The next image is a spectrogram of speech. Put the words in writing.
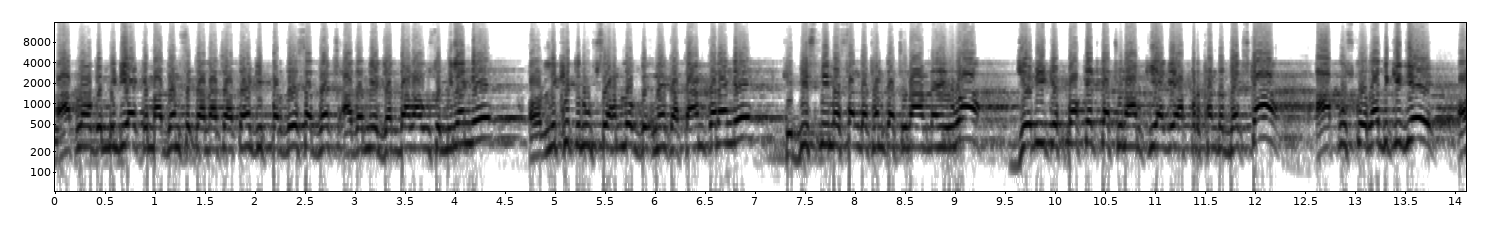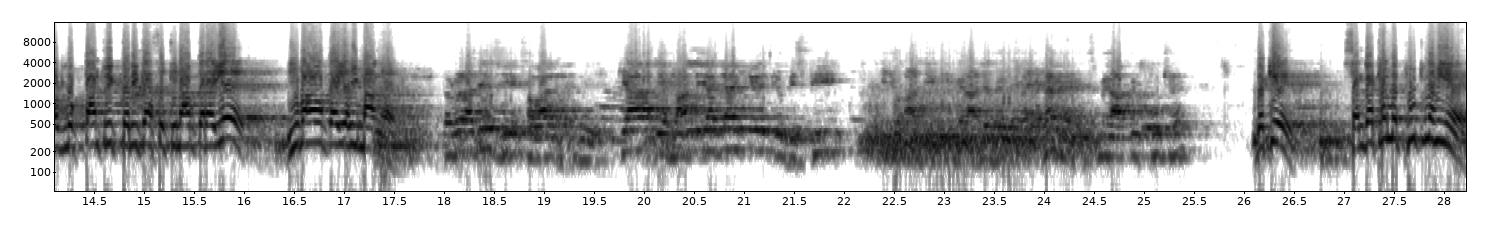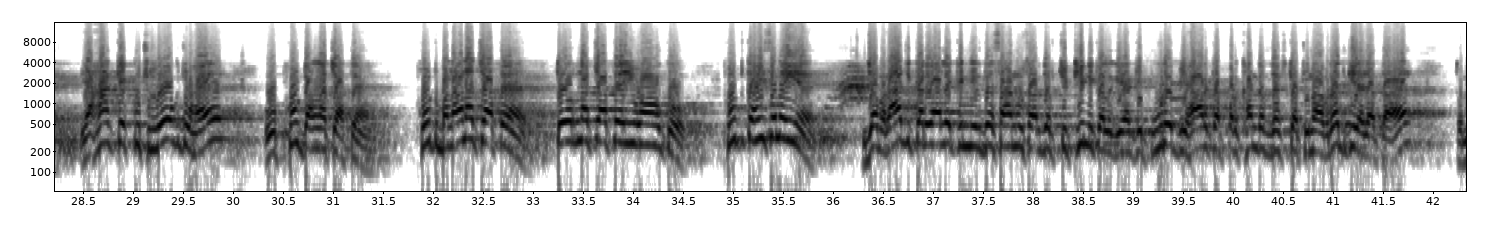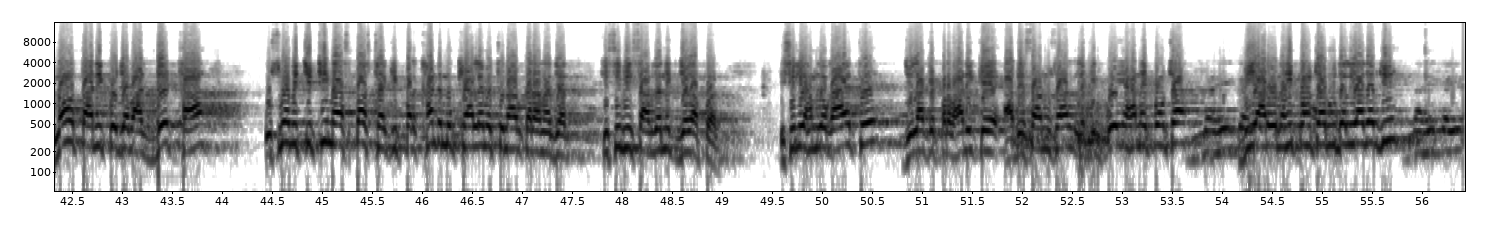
आप लोगों के मीडिया के माध्यम से कहना चाहते हैं कि प्रदेश अध्यक्ष आदरणीय जगदा बाबू से मिलेंगे और लिखित रूप से हम लोग देने का काम करेंगे कि बीसवीं में संगठन का चुनाव नहीं हुआ, जेबी के पॉकेट का चुनाव किया गया प्रखंड अध्यक्ष का। आप उसको रद्द कीजिए और लोकतांत्रिक तरीका से चुनाव कराइए। युवाओं का यही मांग है। राजेश जी एक सवाल है। क्या ये मान लिया जाए कि जो बिस्फी की जो में राजद संगठन है, इसमें आपकी फूट है? देखिए, संगठन में फूट नहीं है। यहाँ के कुछ लोग जो है, वो फूट डालना चाहते हैं। फूट बनाना चाहते हैं, तोड़ना चाहते हैं युवाओं को। फूट कहीं से नहीं है। जब राज्य कार्यालय के निर्देशानुसार जब चिट्ठी निकल गया कि पूरे बिहार का प्रखंड अध्यक्ष का चुनाव रद्द किया जाता है तो 9 तारीख को जब आज डेट था, उसमें भी चिट्ठी में स्पष्ट है कि प्रखंड मुख्यालय में चुनाव कराना किसी भी सार्वजनिक जगह पर। इसीलिए हम लोग आए थे जिला के प्रभारी के आदेशानुसार लेकिन कोई यहाँ नहीं पहुँचा। बीआरओ नहीं पहुँचा रुदल यादव जी।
